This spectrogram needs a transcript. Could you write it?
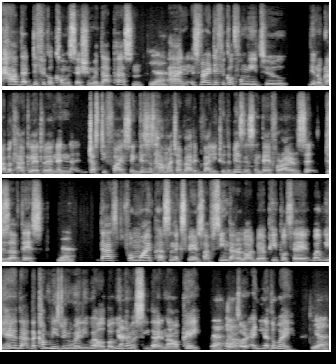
have that difficult conversation with that person? Yeah. And it's very difficult for me to you know grab a calculator and, and justify saying this is how much I've added value to the business and therefore I res- deserve this. Yeah. That's from my personal experience. I've seen that a lot where people say, "Well, we hear that the company's doing really well, but we Yeah. never see that in our pay Yeah. or, or any other way." Yeah,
